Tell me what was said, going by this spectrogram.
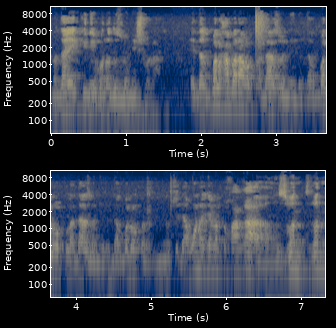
نو دا یې کې دی غونو د ژوند شولا دا بل خبره وکړه دا ځونی دا بل وکړه دا ځونی دا بل وکړه نو چې دا غونه جمع کوه هغه ځوند ځوند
